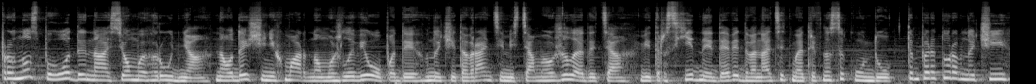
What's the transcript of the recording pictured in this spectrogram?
Прогноз погоди на 7 грудня. На Одещині хмарно, можливі опади. Вночі та вранці місцями ожеледиться. Вітер східний 9-12 метрів на секунду. Температура вночі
